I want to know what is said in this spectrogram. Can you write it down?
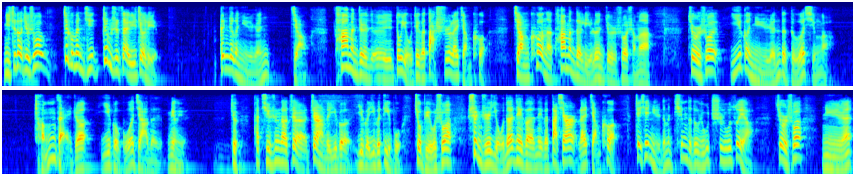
你知道，就是说这个问题正是在于这里，跟这个女人讲，他们这呃都有这个大师来讲课，讲课呢，他们的理论就是说什么啊？就是说一个女人的德行啊，承载着一个国家的命运。就它提升到这这样的一个一个一个地步，就比如说，甚至有的那个那个大仙儿来讲课，这些女的们听的都如痴如醉啊。就是说，女人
